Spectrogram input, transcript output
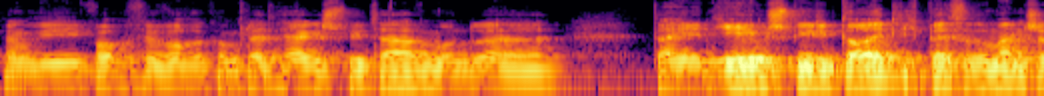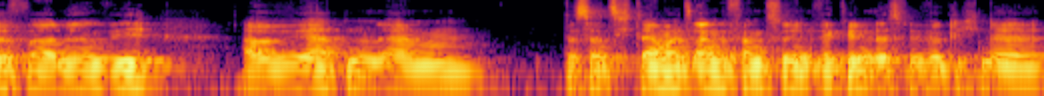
irgendwie Woche für Woche komplett hergespielt haben und äh, da in jedem Spiel die deutlich bessere Mannschaft waren irgendwie. Aber wir hatten, ähm, das hat sich damals angefangen zu entwickeln, dass wir wirklich eine,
